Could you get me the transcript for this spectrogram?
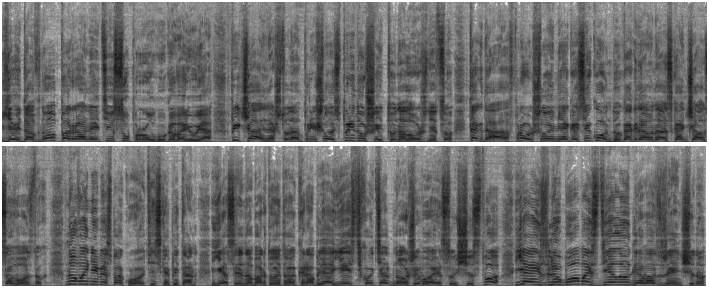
Ей давно пора найти супругу, говорю я. Печально, что нам пришлось придушить ту наложницу. Тогда, в прошлую мегасекунду, когда у нас кончался воздух. Но вы не беспокойтесь, капитан. Если на борту этого корабля есть хоть одно живое существо, я из любого сделаю для вас женщину.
